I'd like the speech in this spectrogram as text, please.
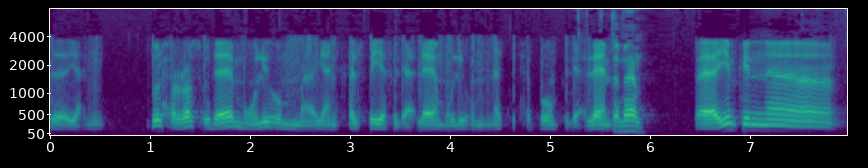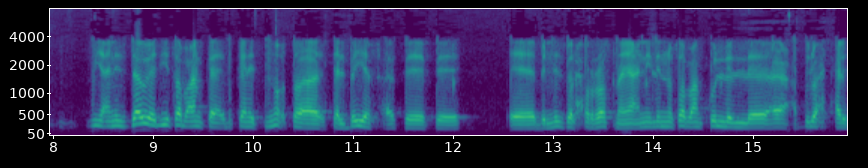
يعني دول حراس قدام وليهم يعني خلفية في الإعلام وليهم ناس بتحبهم في الإعلام. تمام. فيمكن يعني الزاوية دي طبعا كا- كانت نقطة سلبية في في, في آه، بالنسبة لحراسنا يعني لأنه طبعا كل عبد الواحد حارس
